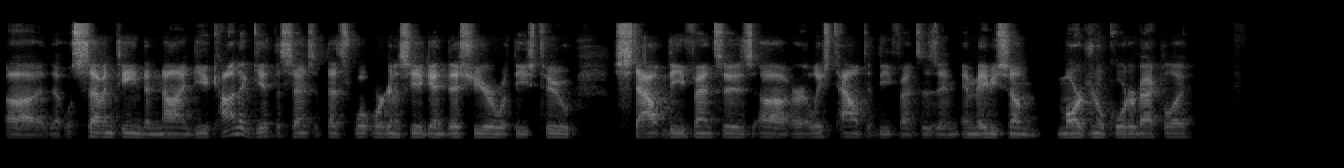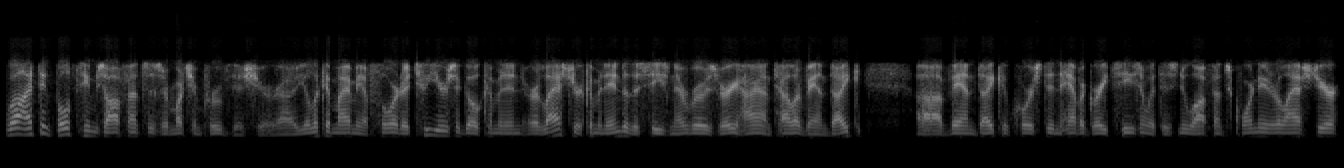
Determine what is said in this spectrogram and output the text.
uh, that was 17 to 9. Do you kind of get the sense that that's what we're going to see again this year with these two stout defenses, uh, or at least talented defenses, and, and maybe some marginal quarterback play? Well, I think both teams' offenses are much improved this year. Uh, you look at Miami of Florida two years ago coming in, or last year coming into the season, everybody was very high on Tyler Van Dyke. Uh, Van Dyke, of course, didn't have a great season with his new offense coordinator last year,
